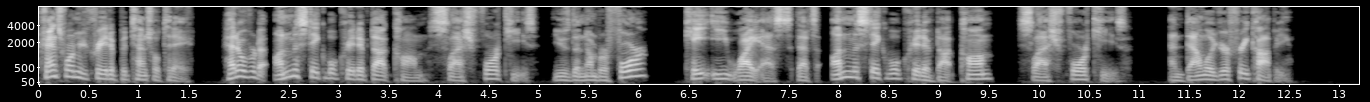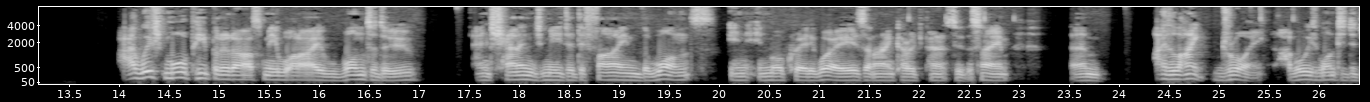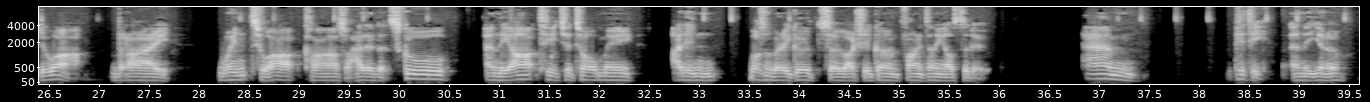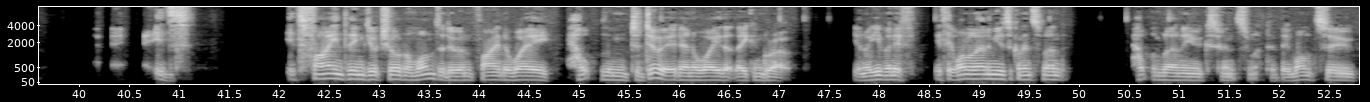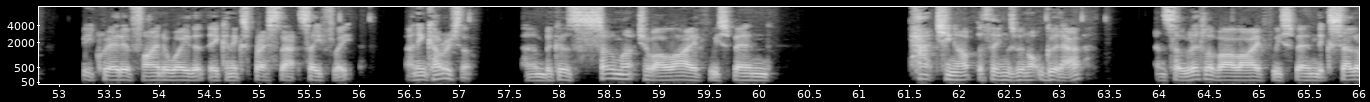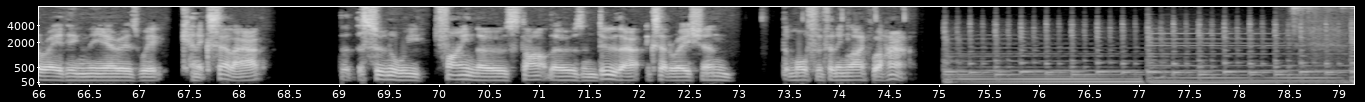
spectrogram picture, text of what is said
Transform your creative potential today. Head over to unmistakablecreative.com slash four keys. Use the number four, K E Y S. That's unmistakablecreative.com slash four keys and download your free copy. I wish more people had asked me what I want to do and challenged me to define the wants in, in more creative ways, and I encourage parents to do the same. Um, I like drawing. I've always wanted to do art, but I went to art class or had it at school, and the art teacher told me I didn't wasn't very good, so I should go and find something else to do. Um, pity, and you know, it's it's find things your children want to do and find a way, help them to do it in a way that they can grow. You know, even if if they want to learn a musical instrument, help them learn a musical instrument. If they want to be creative, find a way that they can express that safely, and encourage them um, because so much of our life we spend patching up the things we're not good at, and so little of our life we spend accelerating the areas we can excel at. That the sooner we find those, start those, and do that acceleration, the more fulfilling life we'll have.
